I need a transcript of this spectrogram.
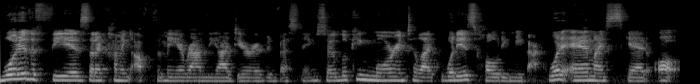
what are the fears that are coming up for me around the idea of investing. So looking more into like what is holding me back? What am I scared of?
